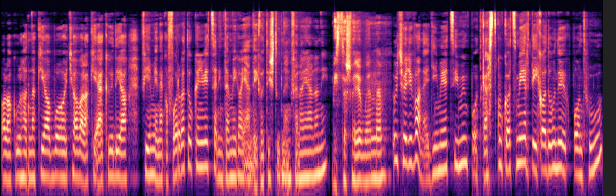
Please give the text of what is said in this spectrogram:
alakulhatnak ki abból, hogyha valaki elküldi a filmének a forgatókönyvét, szerintem még ajándékot is tudnánk felajánlani. Biztos vagyok benne. Úgyhogy van egy e-mail címünk podcastkukacmértékadónők.hu,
